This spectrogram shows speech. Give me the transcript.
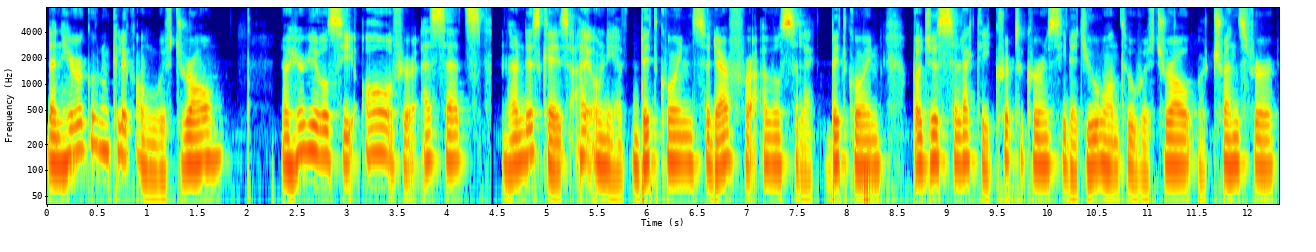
Then here go and click on withdraw. Now here you will see all of your assets. Now in this case I only have Bitcoin, so therefore I will select Bitcoin, but just select the cryptocurrency that you want to withdraw or transfer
